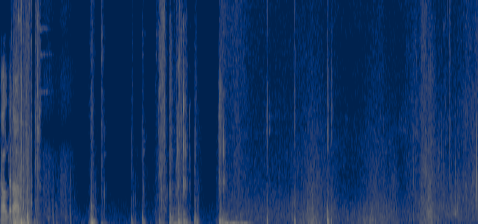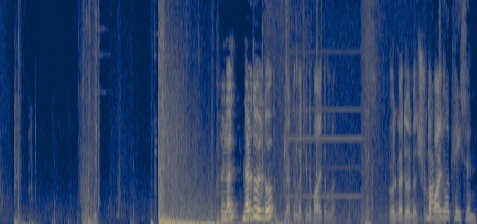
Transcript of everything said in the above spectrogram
Kaldır abi. Helal. Nerede öldü o? Yakındakini baydım ben. Ölmedi ölmedi. Şurada Marked a baydım. location.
